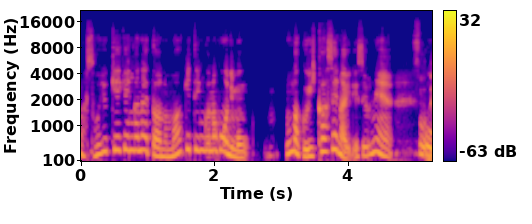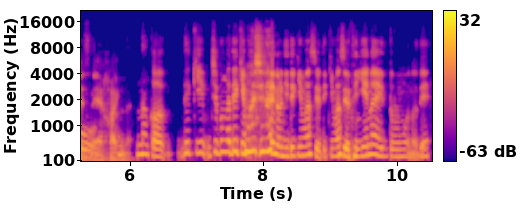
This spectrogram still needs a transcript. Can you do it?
まあそういう経験がないと、あの、マーケティングの方にもうまく活かせないですよね。そうですね、こはい。ななんか、でき、自分ができもしないのにできますよ、できますよって 言えないと思うので、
